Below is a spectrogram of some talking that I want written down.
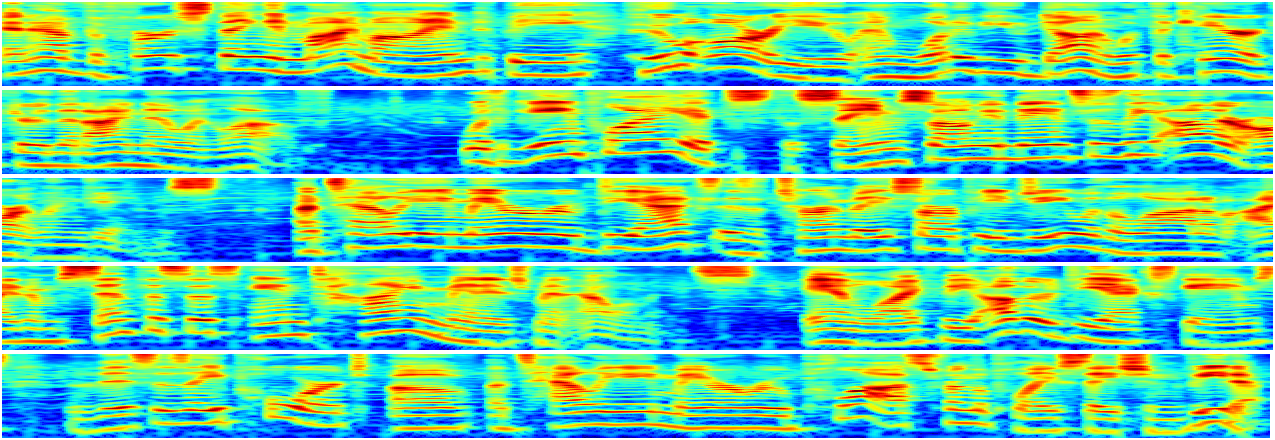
and have the first thing in my mind be, who are you and what have you done with the character that I know and love? With gameplay, it's the same song and dance as the other Arland games. Atelier Meruru DX is a turn-based RPG with a lot of item synthesis and time management elements. And like the other DX games, this is a port of Atelier Meruru Plus from the PlayStation Vita,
